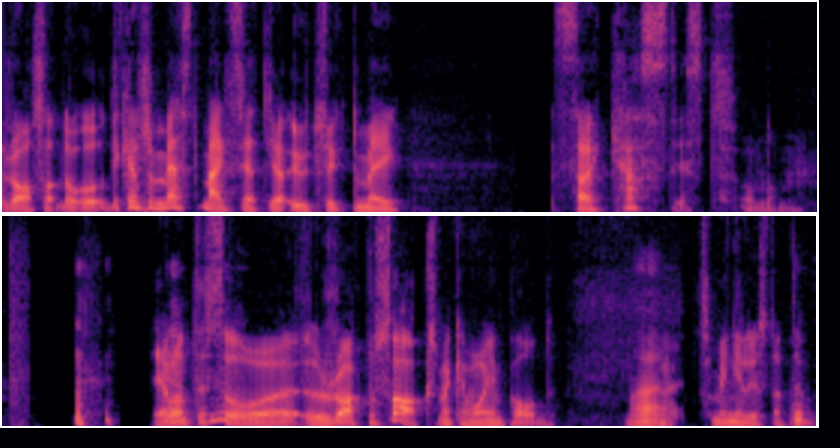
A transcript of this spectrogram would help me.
rasande. Och det kanske mest märks är att jag uttryckte mig sarkastiskt om dem. Jag var inte så rakt på sak som jag kan vara i en podd, Nej. som ingen lyssnar på.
